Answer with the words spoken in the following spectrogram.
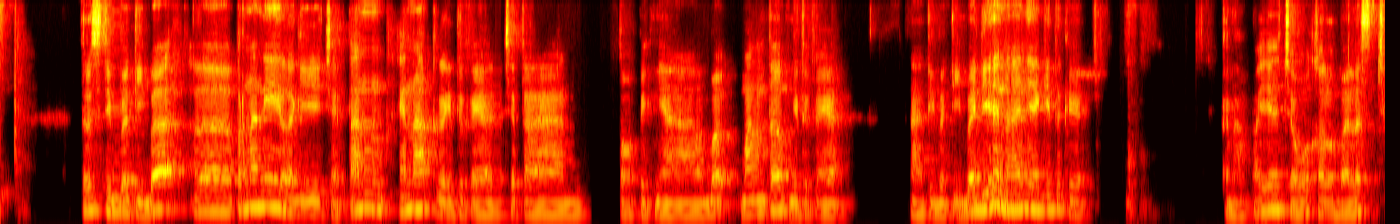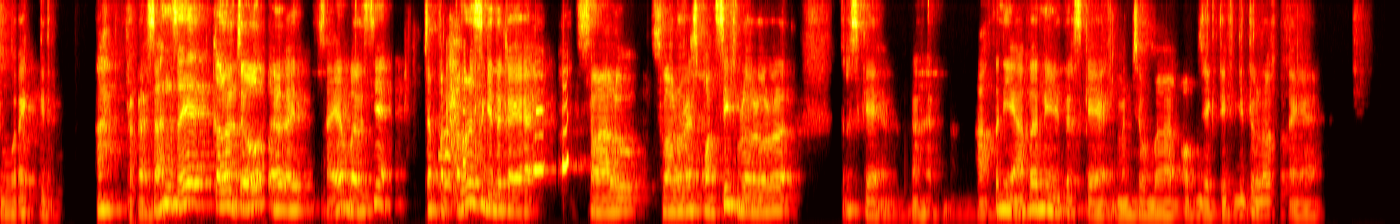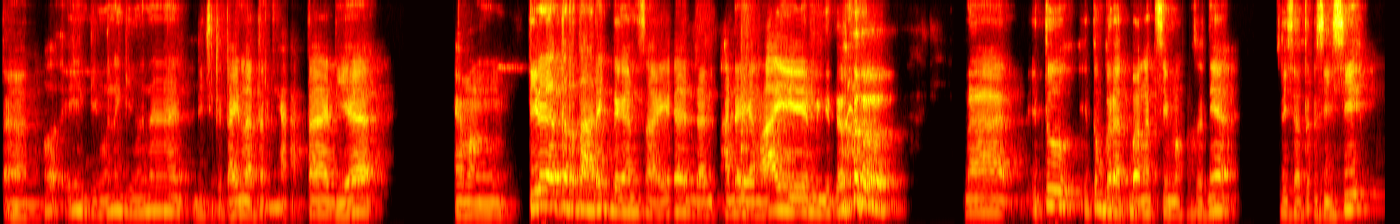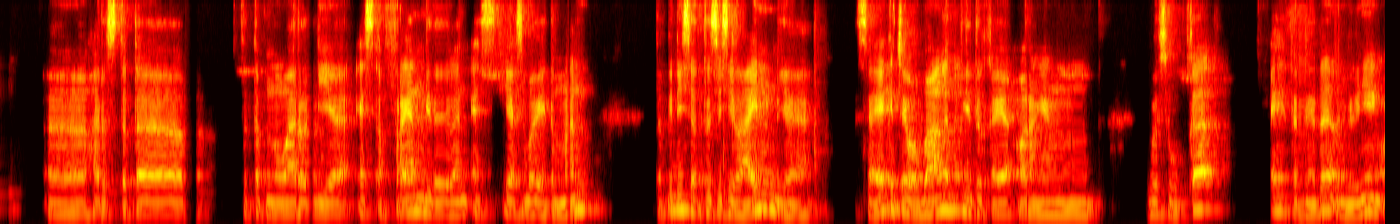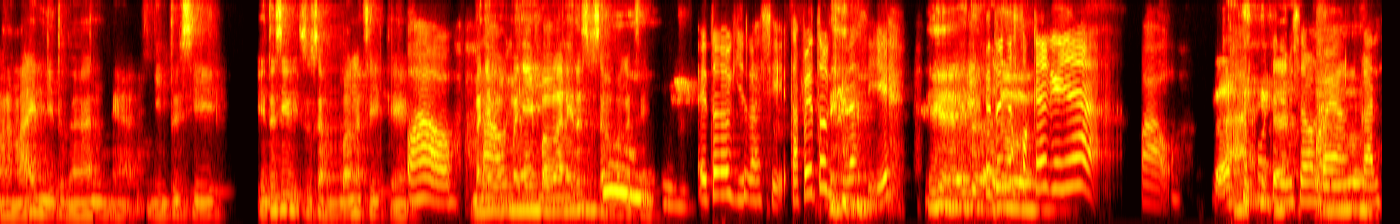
terus tiba-tiba uh, pernah nih lagi cetan enak gitu kayak cetan topiknya mantep gitu kayak nah tiba-tiba dia nanya gitu kayak kenapa ya cowok kalau balas cuek gitu? Ah perasaan saya kalau cowok eh, saya balasnya cepet terus gitu kayak selalu selalu responsif loh, loh, loh terus kayak nah, apa nih apa nih? Terus kayak mencoba objektif gitu loh kayak uh, oh eh gimana gimana? Diceritain lah ternyata dia emang tidak tertarik dengan saya dan ada yang lain gitu nah itu itu berat banget sih maksudnya. Di satu sisi uh, harus tetap tetap ngewaru dia as a friend gitu kan as ya sebagai teman. Tapi di satu sisi lain ya saya kecewa banget gitu. Kayak orang yang gue suka eh ternyata ambilnya yang orang lain gitu kan. Ya gitu sih. Itu sih susah banget sih kayak wow, menye wow menyeimbangkan itu susah uh, banget sih. Itu gila sih. Tapi itu gila sih. Iya itu itu nyepeknya kayaknya wow aku tidak bisa membayangkan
